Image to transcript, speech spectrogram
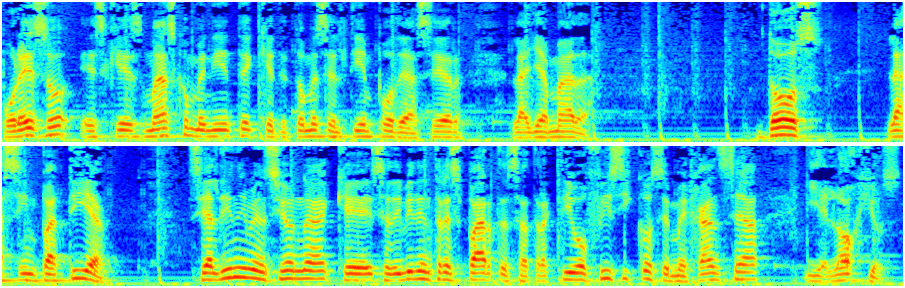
Por eso es que es más conveniente que te tomes el tiempo de hacer la llamada. 2. La simpatía. Cialdini menciona que se divide en tres partes, atractivo físico, semejanza y elogios.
